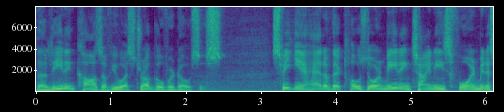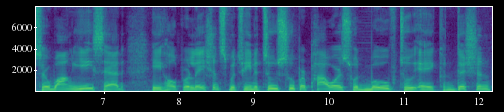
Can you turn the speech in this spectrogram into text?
the leading cause of U.S. drug overdoses. Speaking ahead of their closed door meeting, Chinese Foreign Minister Wang Yi said he hoped relations between the two superpowers would move to a condition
